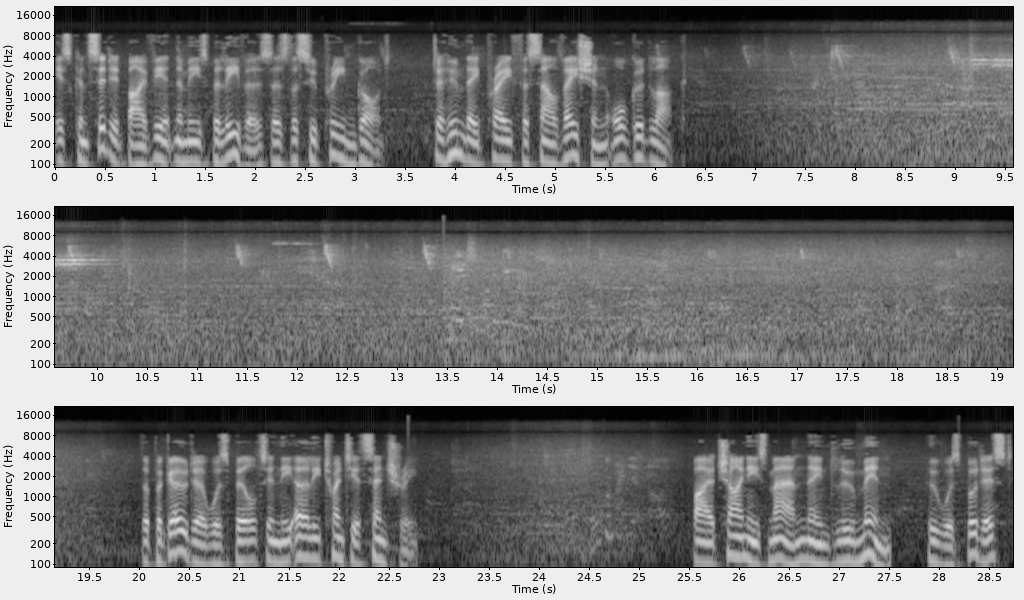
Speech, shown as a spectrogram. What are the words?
is considered by Vietnamese believers as the supreme god, to whom they pray for salvation or good luck. The pagoda was built in the early 20th century by a Chinese man named Lu Min, who was Buddhist,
